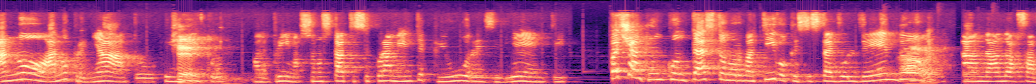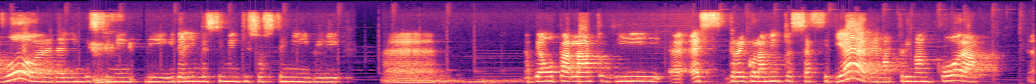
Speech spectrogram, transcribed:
hanno, hanno premiato, quindi certo. come prima sono stati sicuramente più resilienti. Poi c'è anche un contesto normativo che si sta evolvendo ah. e sta andando a favore degli investimenti, degli investimenti sostenibili. Eh, abbiamo parlato di eh, S, regolamento SFDR, ma prima ancora eh,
